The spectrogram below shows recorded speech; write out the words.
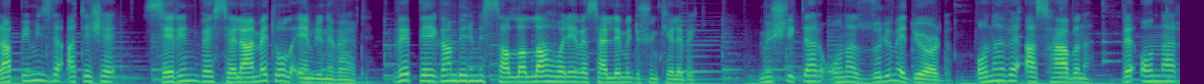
Rabbimiz de ateşe serin ve selamet ol emrini verdi. Ve Peygamberimiz sallallahu aleyhi ve sellemi düşün kelebek. Müşrikler ona zulüm ediyordu. Ona ve ashabına. Ve onlar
